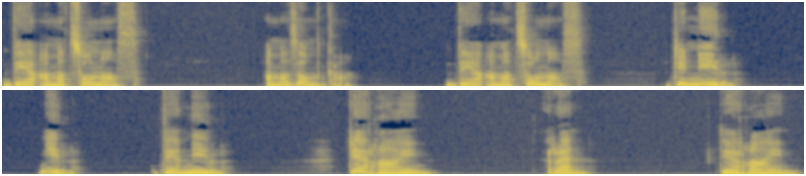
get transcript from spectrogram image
der Amazonas, Amazonka, der Amazonas, der Nil, Nil, der Nil, der Rhein, Ren, der Rhein,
